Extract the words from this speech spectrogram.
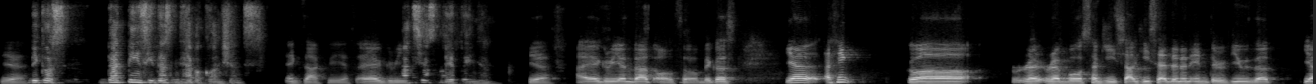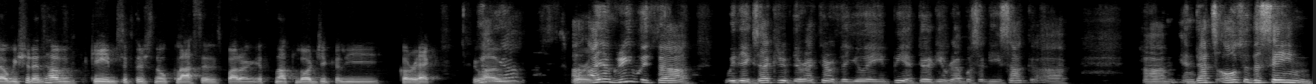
Yeah. because that means he doesn't have a conscience. Exactly. Yes, I agree. That's just my opinion. Yeah, I agree on that also because, yeah, I think uh, Re- Rebo Saguisag he said in an interview that yeah we shouldn't have games if there's no classes. Parang it's not logically correct to Yeah, have yeah. sports. I agree with uh, with the executive director of the UAAP, Attorney Rebo Saguisag. Uh, um, and that's also the same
